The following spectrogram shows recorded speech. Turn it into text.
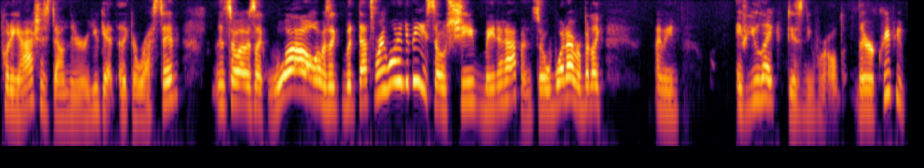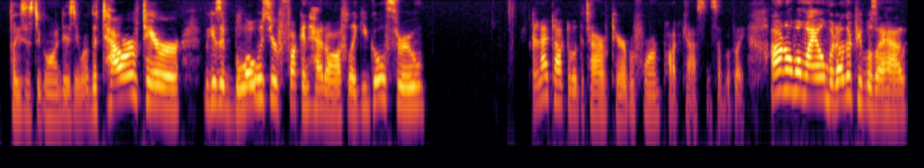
putting ashes down there, you get like arrested. And so I was like, whoa. I was like, but that's where he wanted to be. So she made it happen. So whatever. But like, I mean, if you like Disney World, there are creepy places to go on Disney World. The Tower of Terror, because it blows your fucking head off. Like you go through and I talked about the Tower of Terror before on podcasts and stuff. Of like, I don't know about my own, but other people's I have.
